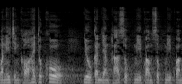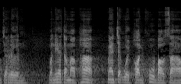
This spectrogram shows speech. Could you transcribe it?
วันนี้จึงขอให้ทุกคู่ อยู่กันอย่างผาสุกมีความสุขมีความเจริญ วันนี้อาตมาภาพแม้จะอวยพรคู่บ่าวสาว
